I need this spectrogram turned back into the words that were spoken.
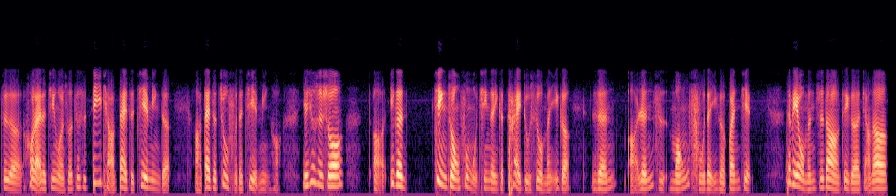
这个后来的经文说，这是第一条带着诫命的啊，带着祝福的诫命哈。也就是说，呃，一个敬重父母亲的一个态度，是我们一个人啊人子蒙福的一个关键。特别我们知道这个讲到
